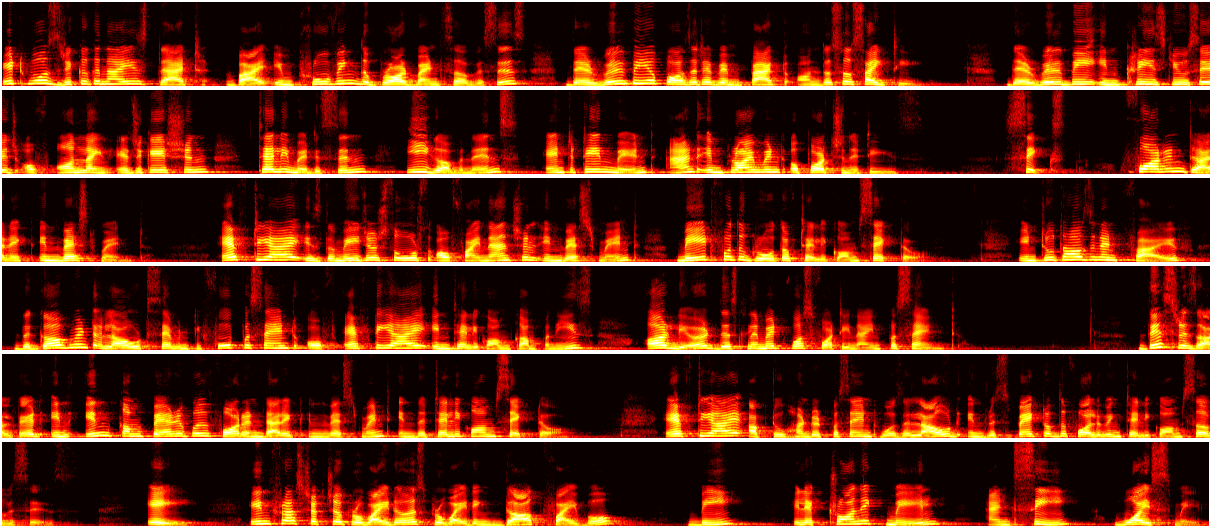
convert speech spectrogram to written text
It was recognized that by improving the broadband services, there will be a positive impact on the society. There will be increased usage of online education, telemedicine, e-governance, entertainment and employment opportunities. Sixth, foreign direct investment. FDI is the major source of financial investment made for the growth of telecom sector. In 2005, the government allowed 74% of FDI in telecom companies. Earlier, this limit was 49%. This resulted in incomparable foreign direct investment in the telecom sector. FDI up to 100% was allowed in respect of the following telecom services. A. Infrastructure providers providing dark fiber. B. Electronic mail and C. Voicemail.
